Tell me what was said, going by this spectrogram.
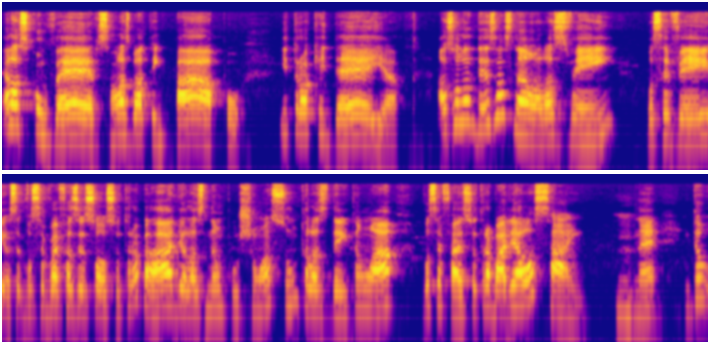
elas conversam, elas batem papo e trocam ideia. As holandesas não, elas vêm, você veio, você vai fazer só o seu trabalho, elas não puxam o assunto, elas deitam lá, você faz o seu trabalho e elas saem uhum. né? Então,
